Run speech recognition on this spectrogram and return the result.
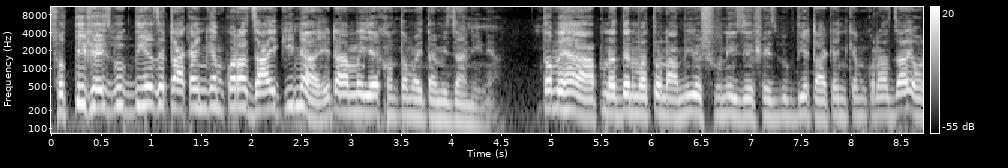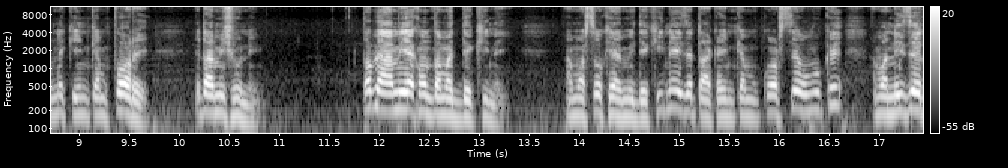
সত্যি ফেসবুক দিয়ে যে টাকা ইনকাম করা যায় কি না এটা আমি এখন তোমায় আমি জানি না। তবে হ্যাঁ আপনাদের মতন আমিও শুনি যে ফেসবুক দিয়ে টাকা ইনকাম করা যায়, অনেকে ইনকাম করে। এটা আমি শুনি। তবে আমি এখন তো আমার দেখি নাই। আমার চোখে আমি দেখি নাই যে টাকা ইনকাম করছে অমুকে, আমার নিজের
